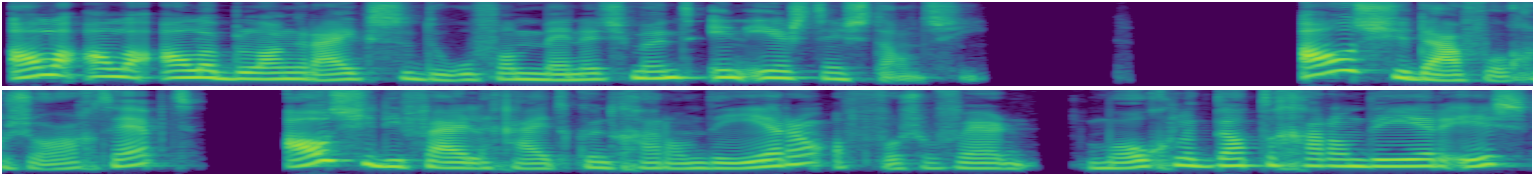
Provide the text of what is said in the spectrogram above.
aller, aller, allerbelangrijkste doel van management in eerste instantie. Als je daarvoor gezorgd hebt, als je die veiligheid kunt garanderen, of voor zover mogelijk dat te garanderen is,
